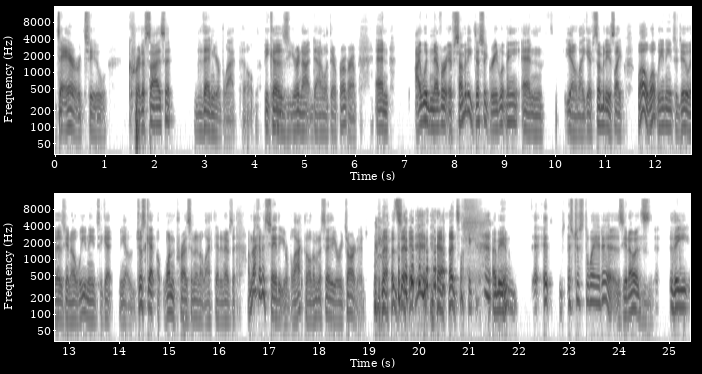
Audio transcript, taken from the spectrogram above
dare to criticize it then you're black pilled because mm-hmm. you're not down with their program and i would never if somebody disagreed with me and you know like if somebody's like well what we need to do is you know we need to get you know just get one president elected and everything i'm not going to say that you're black pilled i'm going to say that you're retarded. You know it's, it's like i mean it, it's just the way it is you know it's the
